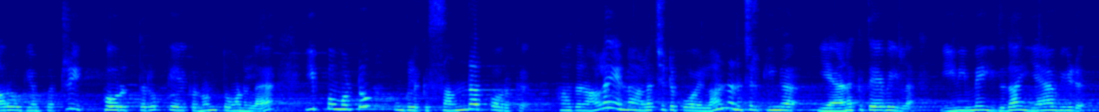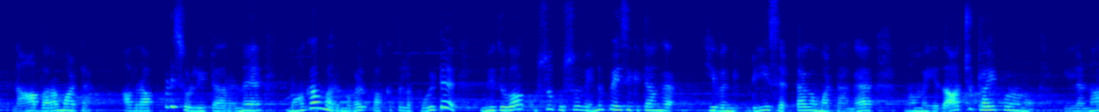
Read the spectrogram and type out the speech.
ஆரோக்கியம் பற்றி ஒருத்தரும் கேட்கணும்னு தோணல. இப்போ மட்டும் உங்களுக்கு சந்தர்ப்பம் இருக்குது அதனால் என்னை அழைச்சிட்டு போயிடலாம்னு நினச்சிருக்கீங்க. எனக்கு தேவையில்லை. இனிமே இதுதான் என் வீடு. நான் வரமாட்டேன். அவர் அப்படி சொல்லிட்டாருன்னு மக மருமகள் பக்கத்தில் போயிட்டு மெதுவாக குசு குசுவேன்னு பேசிக்கிட்டாங்க. இவங்க இப்படி செட் ஆக மாட்டாங்க. நம்ம ஏதாச்சும் ட்ரை பண்ணணும். இல்லைன்னா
